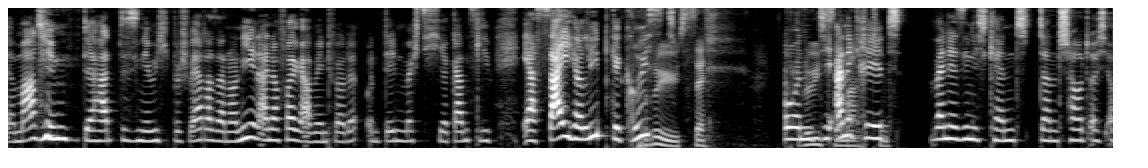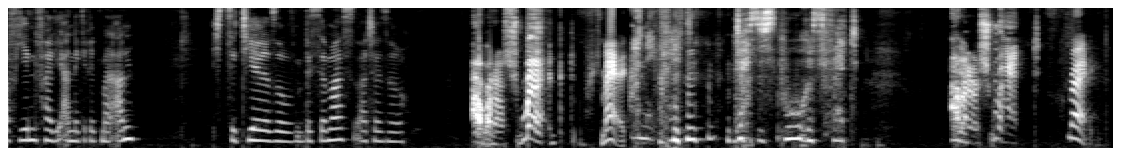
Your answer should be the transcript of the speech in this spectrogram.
Der Martin, der hat sich nämlich beschwert, dass er noch nie in einer Folge erwähnt wurde. Und den möchte ich hier ganz lieb. Er sei hier lieb gegrüßt. Grüße. Und Grüße, die Annegret, wenn ihr sie nicht kennt, dann schaut euch auf jeden Fall die Annegret mal an. Ich zitiere so ein bisschen was. Warte, so. Aber das schmeckt. Schmeckt. Annegret. das ist pures Fett. Aber das schmeckt. Schmeckt.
